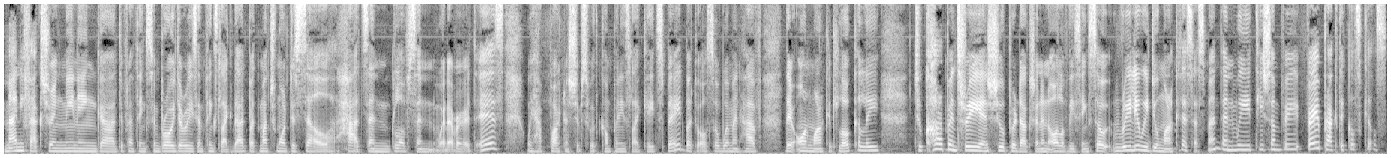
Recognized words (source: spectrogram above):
manufacturing, meaning uh, different things, embroideries and things like that, but much more to sell hats and gloves and whatever it is. We have partnerships with companies like Kate Spade, but also women have their own market locally to carpentry and shoe production and all of these things. So really, we do market assessment and we teach them very, very practical skills.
